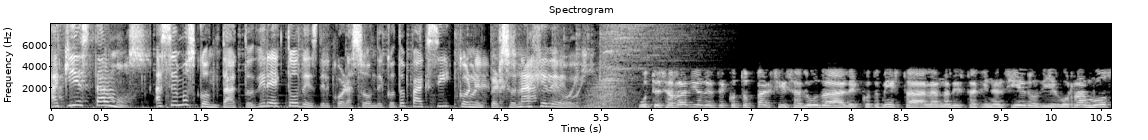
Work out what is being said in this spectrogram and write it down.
Aquí estamos. Hacemos contacto directo desde el corazón de Cotopaxi con el personaje de hoy. UTC Radio desde Cotopaxi saluda al economista, al analista financiero Diego Ramos.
